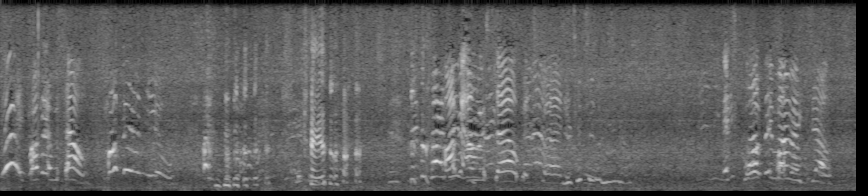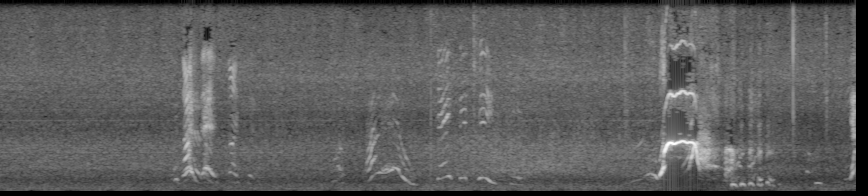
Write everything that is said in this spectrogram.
Yay! Pop it yourself! Pop it on Pop it on myself. It's fun. You can see the moon now. It's popping by myself. It's like this, like this. Oh, see, see, see. Yay!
